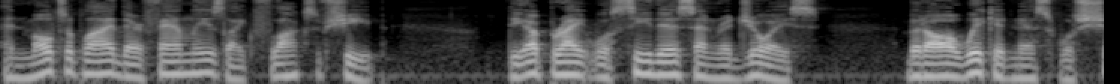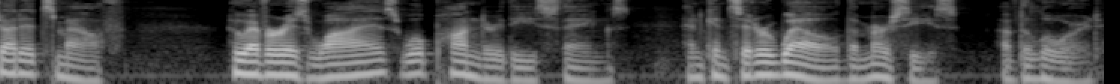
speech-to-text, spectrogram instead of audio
and multiplied their families like flocks of sheep. The upright will see this and rejoice, but all wickedness will shut its mouth. Whoever is wise will ponder these things and consider well the mercies of the Lord.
